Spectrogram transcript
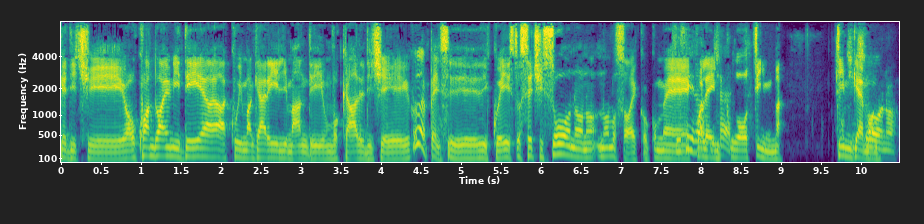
Che dici, o quando hai un'idea a cui magari gli mandi un vocale, dici cosa pensi di questo? Se ci sono, no, non lo so, ecco, come, sì, sì, qual no, è certo. il tuo team? Team Gammon.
